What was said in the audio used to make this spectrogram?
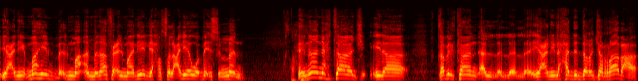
يعني ما هي الم- المنافع المالية اللي حصل عليها وباسم من؟ صحيح. هنا نحتاج إلى قبل كان يعني لحد الدرجة الرابعة،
